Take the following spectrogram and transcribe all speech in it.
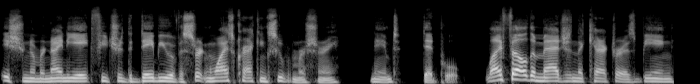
issue number 98, featured the debut of a certain wisecracking super mercenary named Deadpool. Liefeld imagined the character as being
